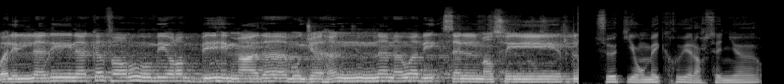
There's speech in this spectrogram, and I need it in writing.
وللذين كفروا بربهم عذاب جهنم وبئس المصير Ceux qui ont mécru à leur Seigneur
